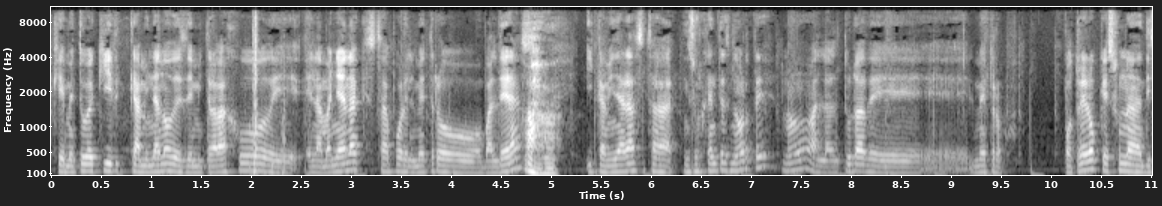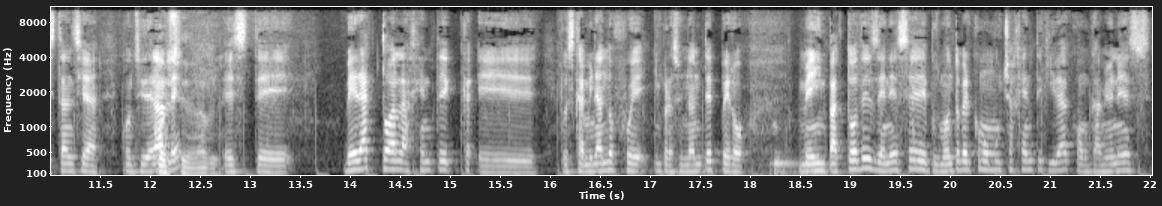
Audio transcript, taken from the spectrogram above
que me tuve que ir caminando desde mi trabajo de, en la mañana, que está por el metro Valderas, Ajá. Y caminar hasta Insurgentes Norte, ¿no? A la altura del metro Potrero, que es una distancia considerable. Considerable. Este, ver a toda la gente eh, pues caminando fue impresionante, pero me impactó desde en ese pues, momento ver como mucha gente que iba con camiones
